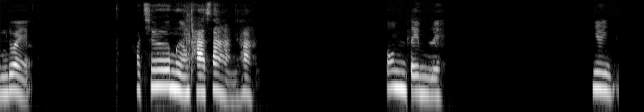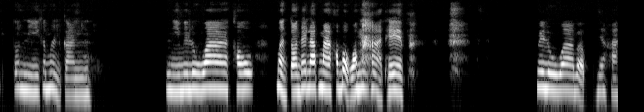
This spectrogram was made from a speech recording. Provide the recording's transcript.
มด้วย เขาชื่อเมืองพาสานค่ะ ต้นเต็มเลยเนี่ยต้นนี้ก็เหมือนกันอันนี้ไม่รู้ว่าเขาเหมือนตอนได้รับมาเขาบอกว่ามหาเทพ ไม่รู้ว่าแบบเนี่ยค่ะ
